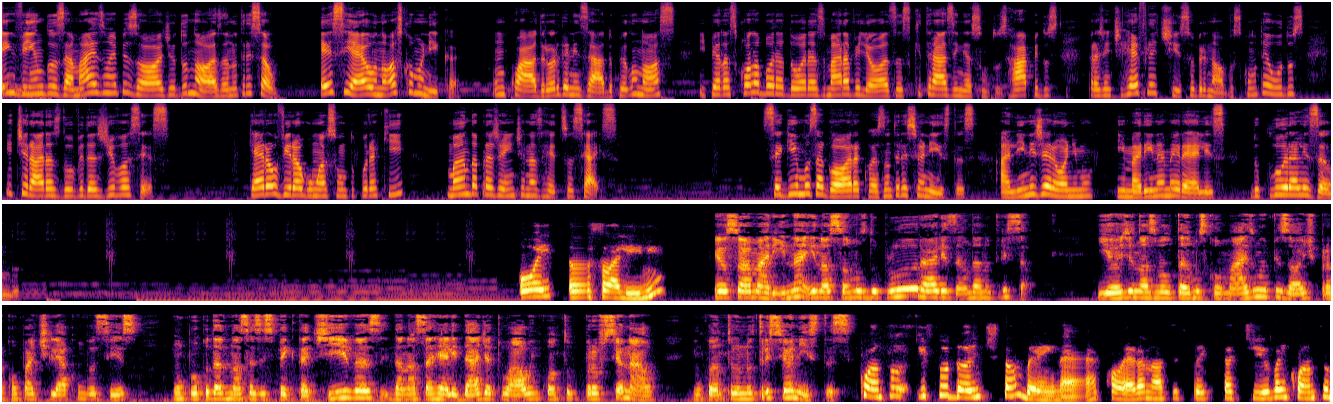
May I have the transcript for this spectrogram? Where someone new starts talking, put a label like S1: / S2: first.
S1: Bem-vindos a mais um episódio do Nós a Nutrição. Esse é o Nós Comunica, um quadro organizado pelo Nós e pelas colaboradoras maravilhosas que trazem assuntos rápidos para a gente refletir sobre novos conteúdos e tirar as dúvidas de vocês. Quer ouvir algum assunto por aqui? Manda pra gente nas redes sociais. Seguimos agora com as nutricionistas Aline Jerônimo e Marina Meirelles, do Pluralizando.
S2: Oi, eu sou a Aline.
S3: Eu sou a Marina e nós somos do Pluralizando a Nutrição. E hoje nós voltamos com mais um episódio para compartilhar com vocês um pouco das nossas expectativas e da nossa realidade atual enquanto profissional enquanto nutricionistas.
S2: Enquanto estudantes também, né? Qual era a nossa expectativa enquanto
